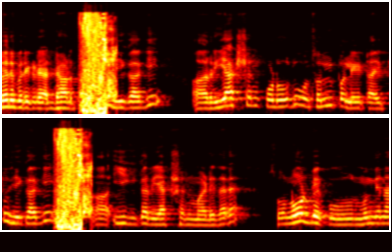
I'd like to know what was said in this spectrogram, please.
ಬೇರೆ ಬೇರೆ ಕಡೆ ಅಡ್ಡಾಡ್ತಾ ಇದ್ದಾರೆ. ಹೀಗಾಗಿ ರಿಯಾಕ್ಷನ್ ಕೊಡುವುದು ಒಂದು ಸ್ವಲ್ಪ ಲೇಟ್ ಆಯಿತು. ಹೀಗಾಗಿ ಈಗೀಗ ರಿಯಾಕ್ಷನ್ ಮಾಡಿದ್ದಾರೆ. ಸೊ ನೋಡಬೇಕು ಮುಂದಿನ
